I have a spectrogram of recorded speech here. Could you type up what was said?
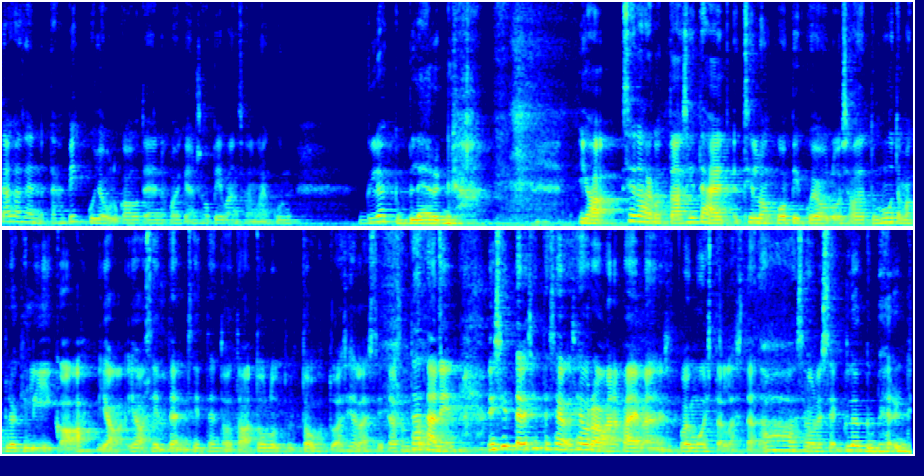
tällaisen tähän pikkujoulukauteen oikein sopivan sanan kuin glöckblärg. Ja se tarkoittaa sitä, että, silloin kun on pikkujouluissa otettu muutama glöki liikaa ja, ja sitten, sitten tota, tullut touhuttua siellä sitä sun tätä, niin, niin sitten, sitten se, seuraavana päivänä niin sit voi muistella sitä, että se oli se glöckberg,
